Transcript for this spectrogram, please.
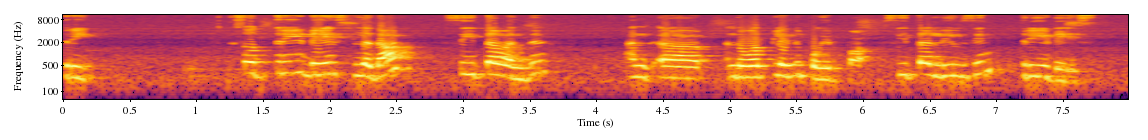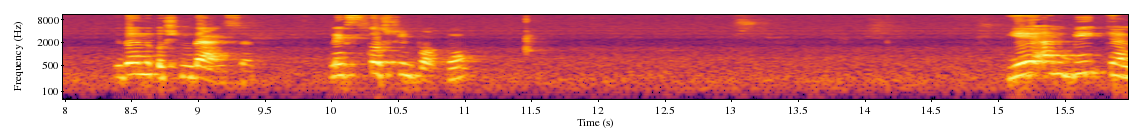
த்ரீ ஸோ த்ரீ டேஸில் தான் சீதா வந்து அந்த அந்த ஒர்க்லேருந்து போயிருப்பா. Sita leaves in three days இதான் இந்த கொஸ்டினோட ஆன்சர் நெக்ஸ்ட் கொஸ்டின் பார்ப்போம். A and B can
